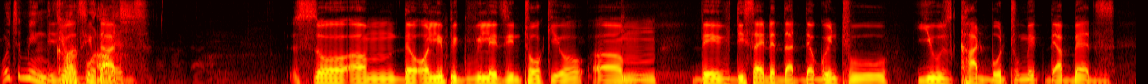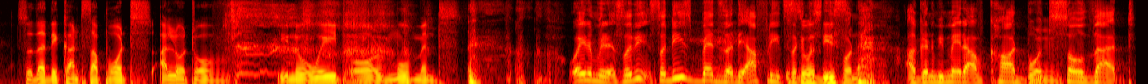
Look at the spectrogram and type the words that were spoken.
What do you mean? Did you all see cardboard that? beds? So, um, the Olympic Village in Tokyo, um, they've decided that they're going to use cardboard to make their beds, so that they can't support a lot of, you know, weight or movement. Wait a minute. So these, so these beds that the athletes are So going to sleep on are going to be made out of cardboard hmm. so that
